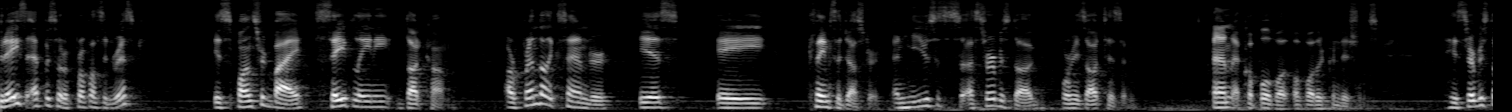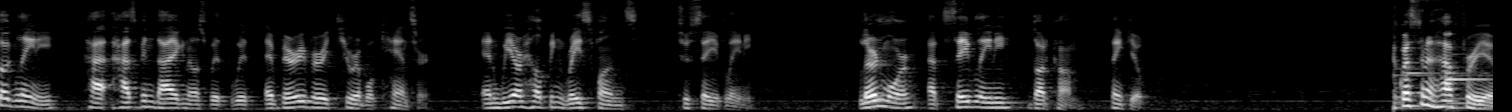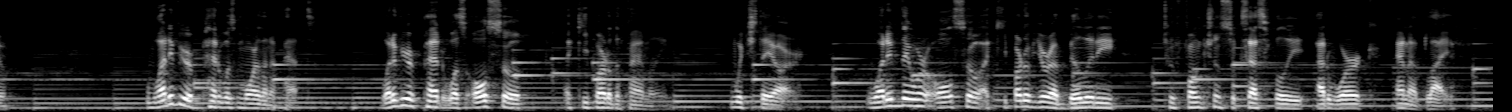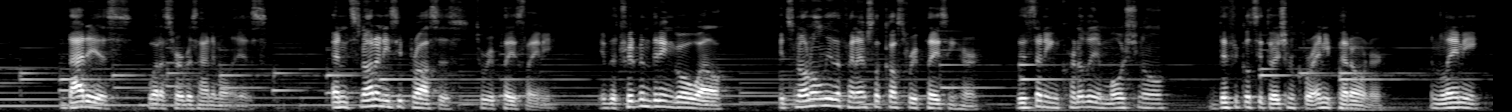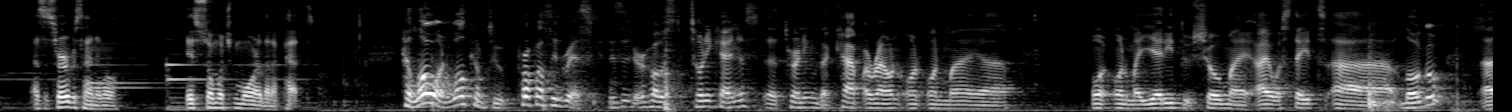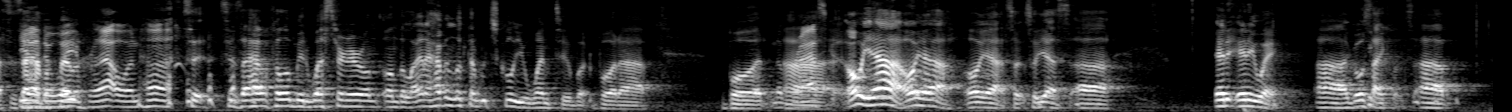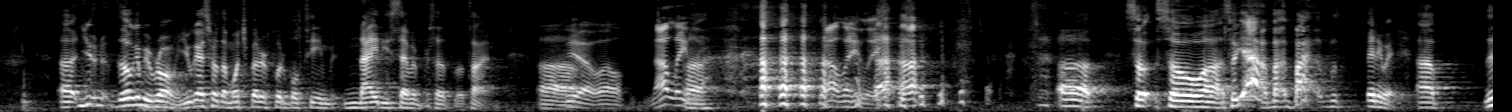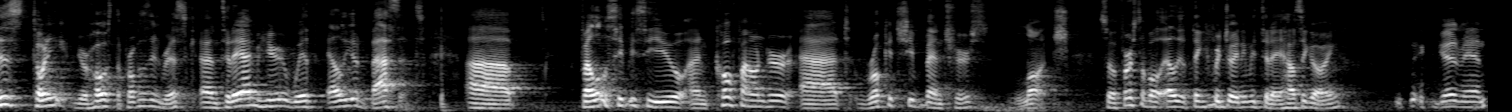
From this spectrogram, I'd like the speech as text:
Today's episode of Profiles in Risk is sponsored by SaveLaney.com. Our friend Alexander is a claims adjuster, and he uses a service dog for his autism and a couple of, of other conditions. His service dog Laney ha- has been diagnosed with, with a very, very curable cancer, and we are helping raise funds to save Laney. Learn more at savelaney.com. Thank you. The question I have for you What if your pet was more than a pet? What if your pet was also a key part of the family, which they are? What if they were also a key part of your ability to function successfully at work and at life? That is what a service animal is. And it's not an easy process to replace Laney. If the treatment didn't go well, it's not only the financial cost of replacing her, this is an incredibly emotional, difficult situation for any pet owner. And Laney, as a service animal, is so much more than a pet. Hello and welcome to Profiles in Risk. This is your host Tony Cañas, uh, turning the cap around on on my uh, on, on, my Yeti to show my Iowa State uh, logo. Uh, since you I have to a fellow, for that one, huh? since I have a fellow Midwesterner on, on the line, I haven't looked at which school you went to, but but uh, but uh, Nebraska. oh yeah, oh yeah, oh yeah. So so yes. Any, anyway, go Cyclones. Uh, you, don't get me wrong. You guys are the much better football team 97% of the time. Uh, yeah, well, not lately. Uh, not lately. Uh, so, so, uh, so yeah. But, but anyway, uh, this is Tony, your host, the Profiles in Risk, and today I'm here with Elliot Bassett, fellow CPCU and co-founder at Rocketship Ventures Launch. So, first of all, Elliot, thank you for joining me today. How's it going? Good, man.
